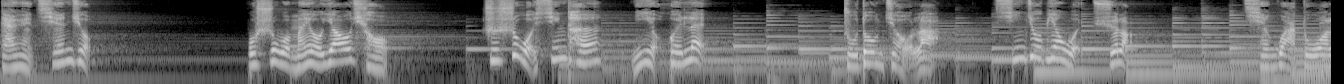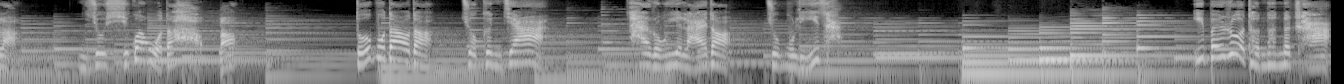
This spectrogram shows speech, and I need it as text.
甘愿迁就。不是我没有要求，只是我心疼你也会累。主动久了，心就变委屈了；牵挂多了，你就习惯我的好了。得不到的就更加爱，太容易来的就不理睬。一杯热腾腾的茶，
